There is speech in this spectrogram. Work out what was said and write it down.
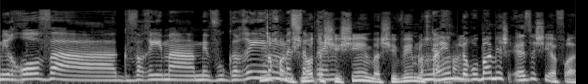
מרוב הגברים המבוגרים. נכון, בשנות מספרים- ה-60 וה-70 לחיים, נכון. לרובם יש איזושהי הפרעה.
